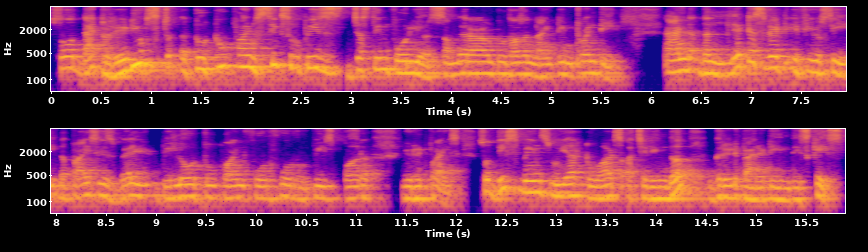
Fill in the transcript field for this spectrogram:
So that reduced to 2.6 rupees just in four years, somewhere around 2019-20. And the latest rate, if you see, the price is well below 2.44 rupees per unit price. So this means we are towards achieving the grid parity in this case.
